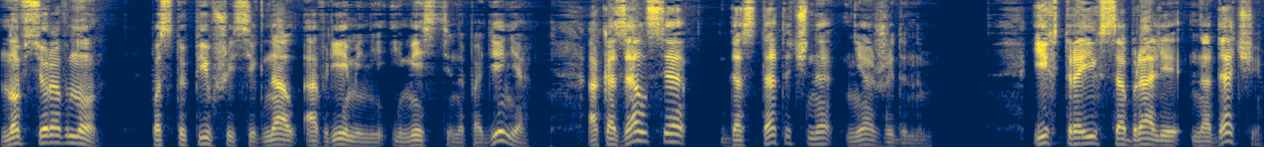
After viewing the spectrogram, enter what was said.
Но все равно поступивший сигнал о времени и месте нападения оказался достаточно неожиданным. Их троих собрали на даче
